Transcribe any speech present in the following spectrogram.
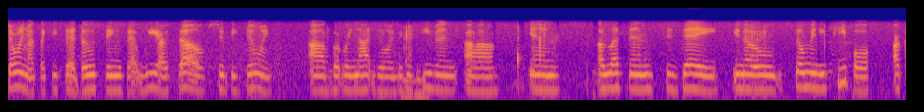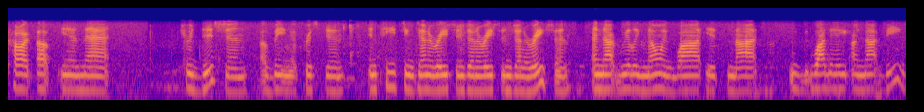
showing us, like you said, those things that we ourselves should be doing, uh, but we're not doing because even uh, in a lesson today, you know, so many people are caught up in that tradition of being a Christian and teaching generation, generation, generation, and not really knowing why it's not, why they are not being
